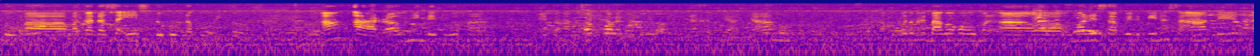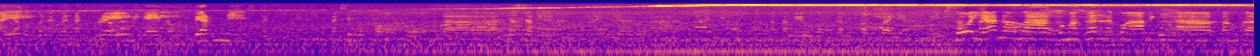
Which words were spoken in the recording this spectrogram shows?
po uh, maganda sa is, lubog na po ito. Ayan. Ang araw, hindi po ha. Ito ang nasa Pyongyang. Ako naman bago ako uma- ah, umalis sa Pilipinas sa atin, ay ako po naman nag-pray. Kaya nung Bernes, nag nagsimba po ako sa Nazareno. Ayan. Uh, na kami huwag kami pagbayan. So yan, oh, uh, gumagana na po ang aming uh, bangka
